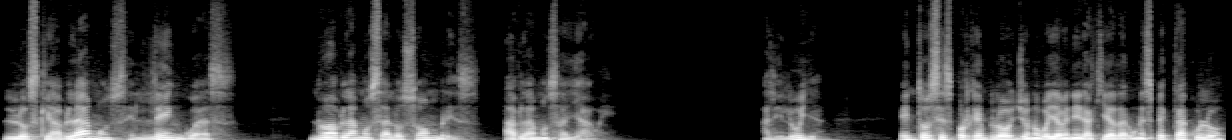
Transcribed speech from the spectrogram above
Los que hablamos en lenguas, no hablamos a los hombres, hablamos a Yahweh. Aleluya. Entonces, por ejemplo, yo no voy a venir aquí a dar un espectáculo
